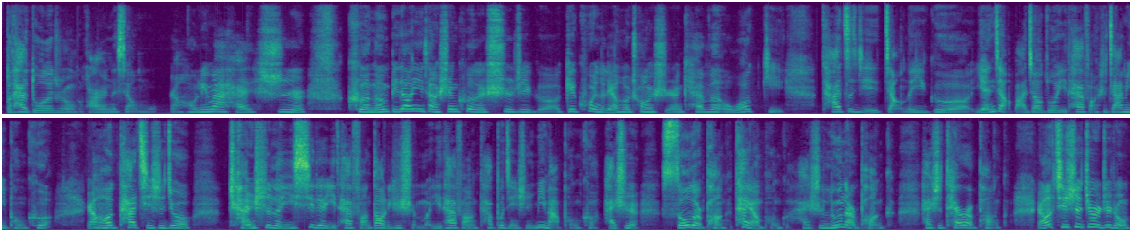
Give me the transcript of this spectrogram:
不太多的这种华人的项目，然后另外还是可能比较印象深刻的是这个 Gitcoin 的联合创始人 Kevin o w a k i 他自己讲的一个演讲吧，叫做“以太坊是加密朋克”，然后他其实就阐释了一系列以太坊到底是什么。以太坊它不仅是密码朋克，还是 Solar Punk 太阳朋克，还是 Lunar Punk，还是 Terra Punk。然后其实就是这种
